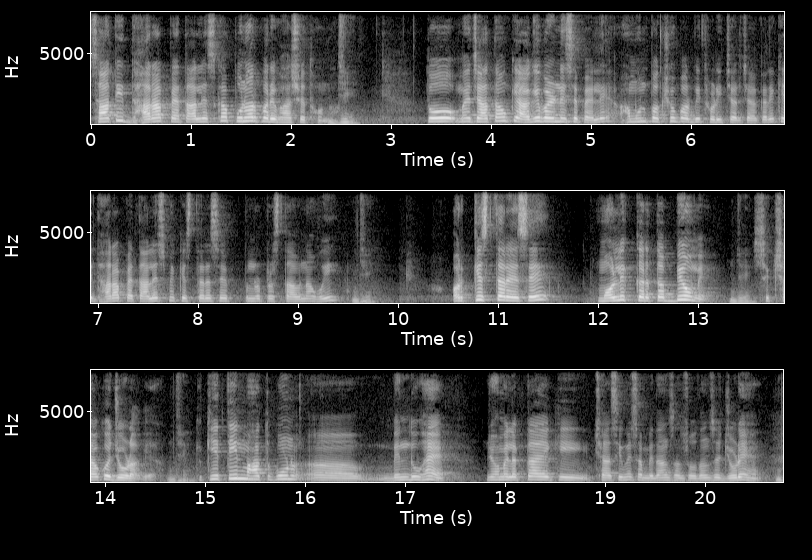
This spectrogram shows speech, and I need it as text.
साथ ही धारा 45 का पुनर्परिभाषित होना। जी। तो मैं चाहता हूँ कि आगे बढ़ने से पहले हम उन पक्षों पर भी थोड़ी चर्चा करें कि धारा 45 में किस तरह से पुनर्प्रस्तावना हुई जी। और किस तरह से मौलिक कर्तव्यों में जी। शिक्षा को जोड़ा गया। जी। क्योंकि ये तीन महत्वपूर्ण बिंदु हैं जो हमें लगता है कि छियासीवें संविधान संशोधन से जुड़े हैं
